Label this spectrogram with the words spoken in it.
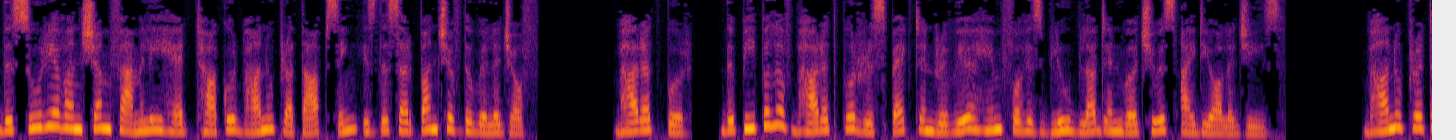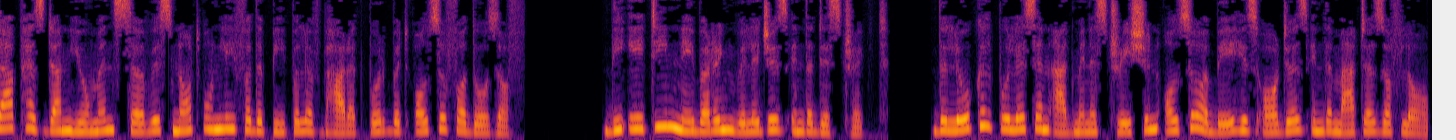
The Sooryavansham family head Thakur Bhanu Pratap Singh is the Sarpanch of the village of Bharatpur. The people of Bharatpur respect and revere him for his blue blood and virtuous ideologies. Bhanu Pratap has done yeoman's service not only for the people of Bharatpur but also for those of the 18 neighboring villages in the district. The local police and administration also obey his orders in the matters of law.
